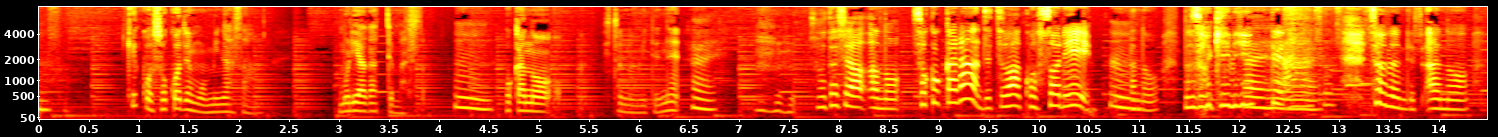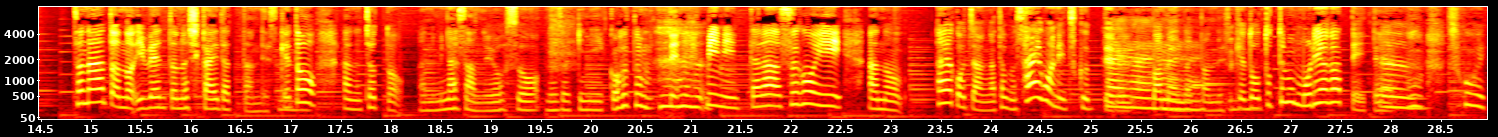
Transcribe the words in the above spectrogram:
ん。結構そこでも皆さん盛り上がってました。うん。他の人の見てね。はい。そう私はあのそこから実はこっそり、うん。あの覗きに行って、はいはいはい。そうなんです。あのその後のイベントの司会だったんですけど、あのちょっとあの皆さんの様子を覗きに行こうと思って 見に行ったらすごいあの綾子ちゃんが多分最後に作ってはいはいはいはい。る場面だったんですけど、とっても盛り上がっていて、うん。うんすごい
